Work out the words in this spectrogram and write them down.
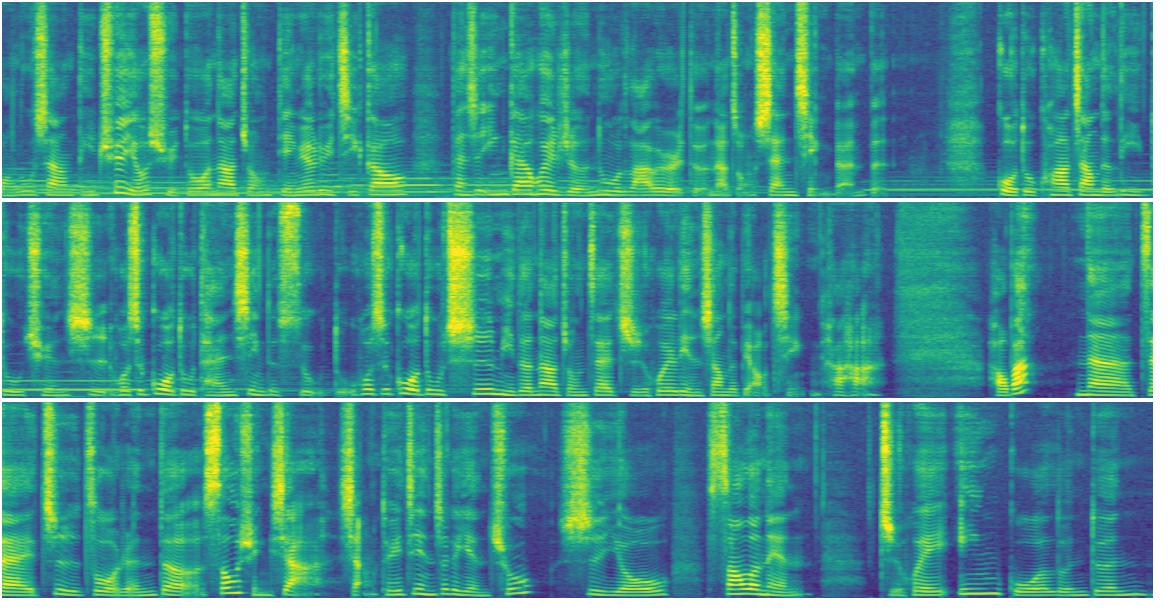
网络上的确有许多那种点阅率极高，但是应该会惹怒拉威尔的那种煽情版本，过度夸张的力度诠释，或是过度弹性的速度，或是过度痴迷的那种在指挥脸上的表情，哈哈，好吧。那在制作人的搜寻下，想推荐这个演出是由 Salonen 指挥英国伦敦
